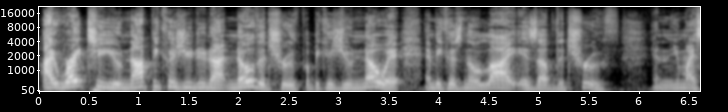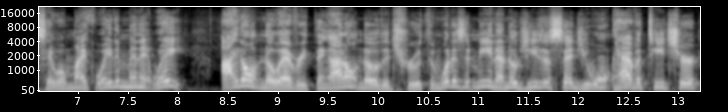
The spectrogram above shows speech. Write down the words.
I write to you not because you do not know the truth, but because you know it, and because no lie is of the truth. And you might say, Well, Mike, wait a minute, wait. I don't know everything. I don't know the truth. And what does it mean? I know Jesus said you won't have a teacher,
